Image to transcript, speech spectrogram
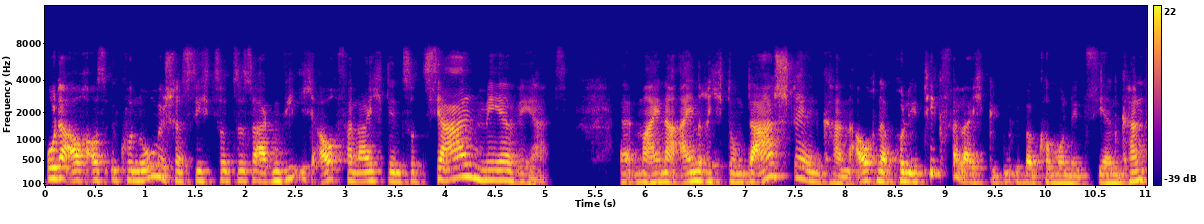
Oder auch aus ökonomischer Sicht sozusagen, wie ich auch vielleicht den sozialen Mehrwert meiner Einrichtung darstellen kann, auch einer Politik vielleicht gegenüber kommunizieren kann,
